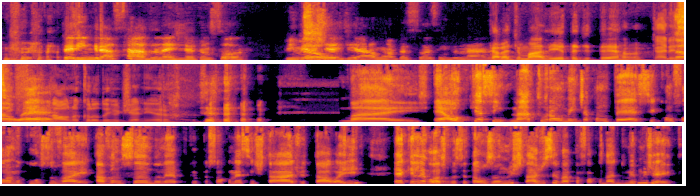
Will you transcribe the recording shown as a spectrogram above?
Seria engraçado, né? Já pensou? Primeiro não. dia de aula, uma pessoa assim do nada. Cara de maleta de terra. Cara, esse não, é. infernal é... no calor do Rio de Janeiro. Mas é algo que, assim, naturalmente acontece conforme o curso vai avançando, né? Porque o pessoal começa em estágio e tal. Aí é aquele negócio, você tá usando no estágio, você vai para a faculdade do mesmo jeito.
